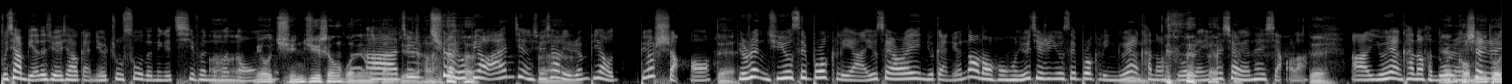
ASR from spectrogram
不像别的学校，感觉住宿的那个气氛那么浓，没有群居生活那种感觉。啊，就是去了以后比较安静，学校里人比较。比较少，对，比如说你去 U C Berkeley 啊，U C L A，你就感觉闹闹哄哄，尤其是 U C Berkeley，你永远看到很多人，因为它校园太小了，对，啊，永远看到很多人，甚至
